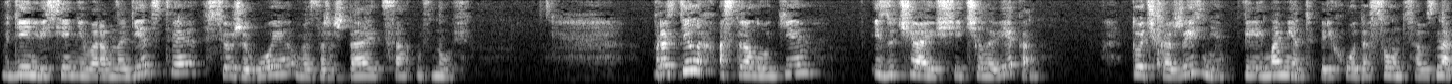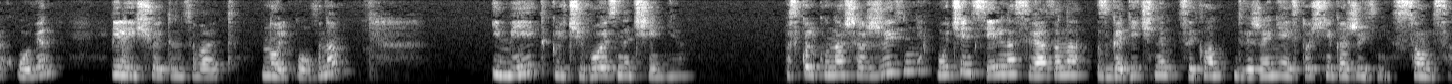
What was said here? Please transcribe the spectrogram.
В день весеннего равноденствия все живое возрождается вновь. В разделах астрологии, изучающие человека, точка жизни или момент перехода Солнца в знак Овен, или еще это называют ноль Овна, имеет ключевое значение, поскольку наша жизнь очень сильно связана с годичным циклом движения источника жизни, Солнца.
